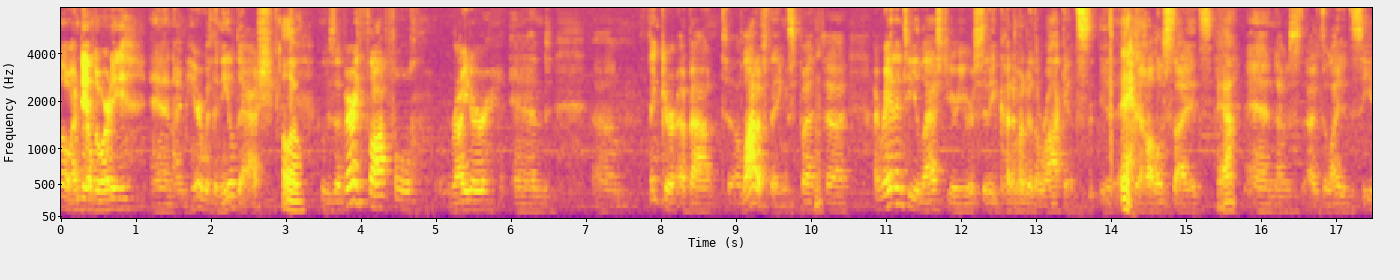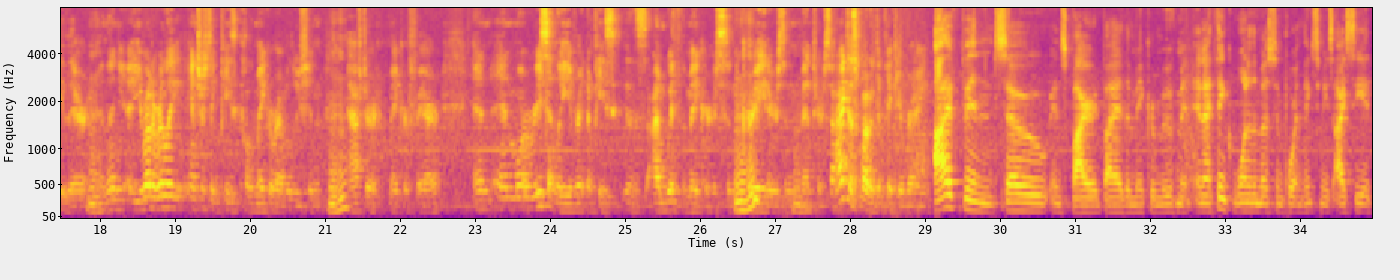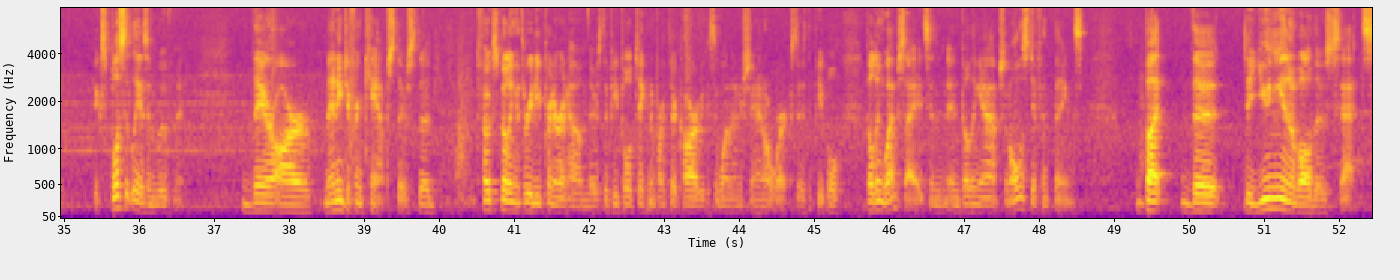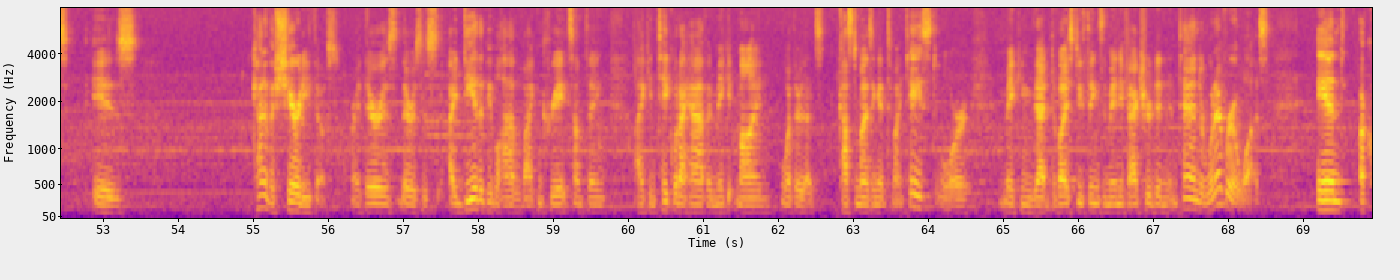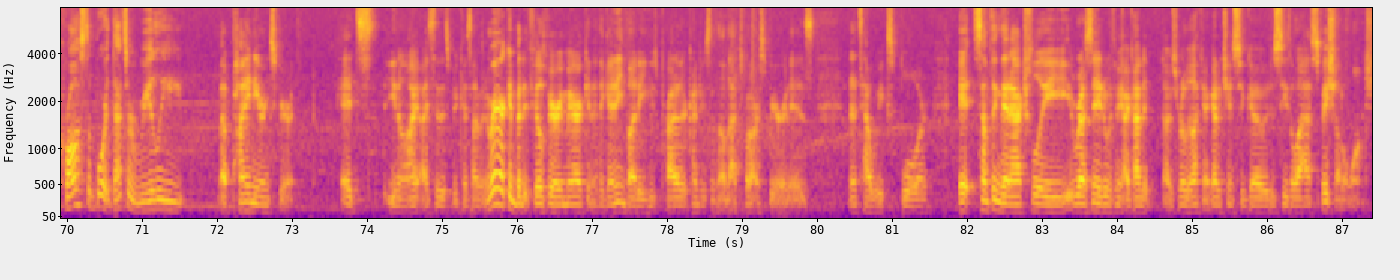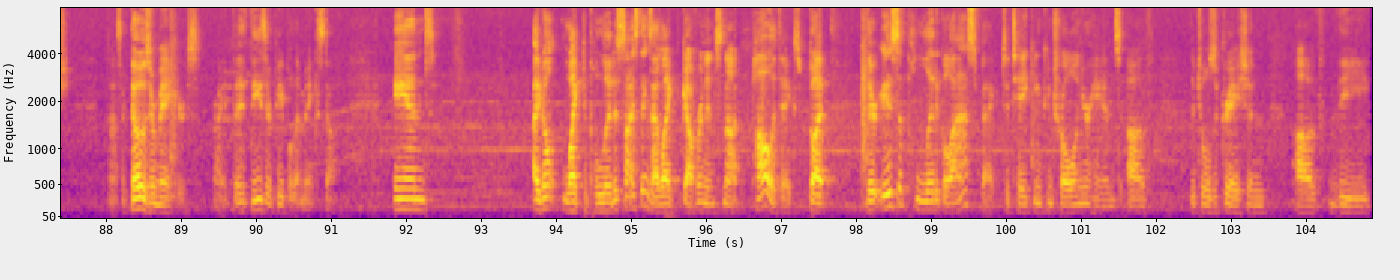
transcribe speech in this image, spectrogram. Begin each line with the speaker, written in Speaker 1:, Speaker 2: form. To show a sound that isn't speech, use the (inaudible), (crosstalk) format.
Speaker 1: Hello, I'm Dale Dougherty, and I'm here with Anil Dash,
Speaker 2: Hello.
Speaker 1: who's a very thoughtful writer and um, thinker about a lot of things. But uh, I ran into you last year. You were sitting kind of under the rockets in
Speaker 2: Yeah.
Speaker 1: the Hall of Science,
Speaker 2: Yeah.
Speaker 1: and I was I was delighted to see you there.
Speaker 2: Mhm.
Speaker 1: And then you, you wrote a really interesting piece called Maker Revolution
Speaker 2: Mhm.
Speaker 1: after Maker Faire. And, and more recently, you've written a piece. I'm with the makers and
Speaker 2: Mhm.
Speaker 1: creators and inventors. So I just wanted to pick your brain.
Speaker 2: I've been so inspired by the maker movement, and I think one of the most important things to me is I see it explicitly as a movement. There are many different camps. There's the folks building a 3D printer at home. There's the people taking apart their car because they want to understand how it works. There's the people building websites and, and building apps and all those different things. But the the union of all those sets is kind of a shared ethos, right? There is there is this idea that people have of I can create something, I can take what I have and make it mine, whether that's customizing it to my taste or making that device do things the manufacturer didn't intend or whatever it was. And across the board, that's a really a pioneering spirit. It's you know I, I say this because I'm an American, but it feels very American. I think anybody who's proud of their country says, "Oh, that's what our spirit is. That's how we explore." It's something that actually resonated with me. I got it. I was really lucky. I got a chance to go to see the last space shuttle launch, and I was like, "Those are makers, right? Th- These are people that make stuff." And I don't like to politicize things. I like governance, not politics. But there is a political aspect to taking control in your hands of the tools of creation, of the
